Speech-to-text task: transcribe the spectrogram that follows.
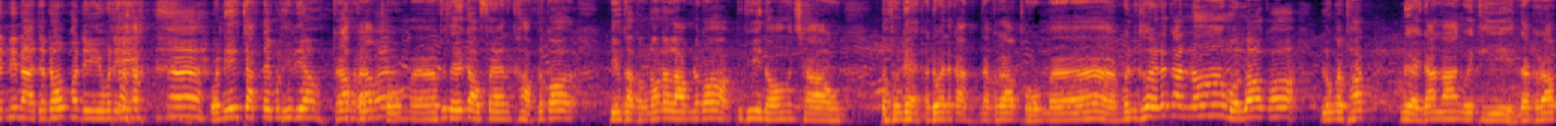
็นนี่น่าจะดบมาดีวันนี้ วันนี้จัดเต็มทีเดียวครับครับผมพิเศษกับแฟนคลับ แล้วก็ทีมขับของน้องนารำแล้วก็พี่ๆน้องชาวดาวเฟืงแดดกันด้วยแล้วกันนะครับ ผมมาเหมือนเคยแล้วกันเนาะหมดรอบก็ลงมาพักเหนื่อยด้านล่างเวทีนะครับ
